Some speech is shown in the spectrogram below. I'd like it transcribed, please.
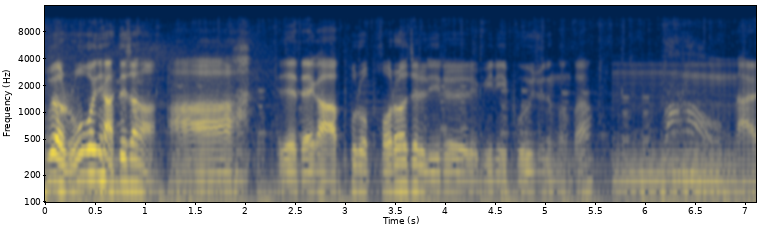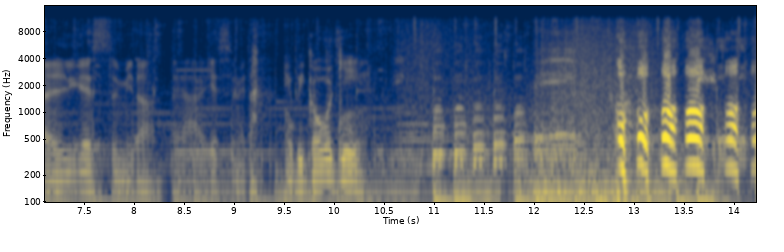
뭐야 로건이 안 되잖아. 아 이제 내가 앞으로 벌어질 일을 미리 보여주는 건가요? 음 알겠습니다. 네 알겠습니다. Here we go again. 오호호호호호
